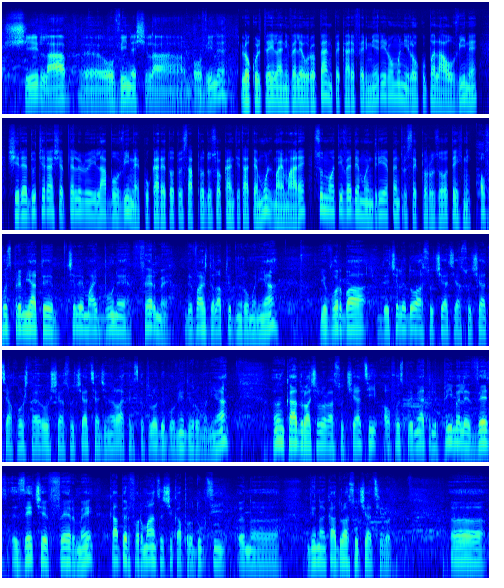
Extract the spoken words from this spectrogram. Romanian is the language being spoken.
și la uh, ovine și la bovine. Locul 3 la nivel european pe care fermierii români îl ocupă la ovine și reducerea șeptelului la bovine, cu care totul s-a produs o cantitate mult mai mare, sunt motive de mândrie pentru sectorul zootehnic. Au fost premiate cele mai bune ferme de vaci de lapte din România, E vorba de cele două asociații, Asociația Holstein și Asociația Generală a Crescătorilor de Bovine din România. În cadrul acelor asociații au fost premiate primele 10 ferme ca performanță și ca producții în, uh, din cadrul asociațiilor. Uh,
